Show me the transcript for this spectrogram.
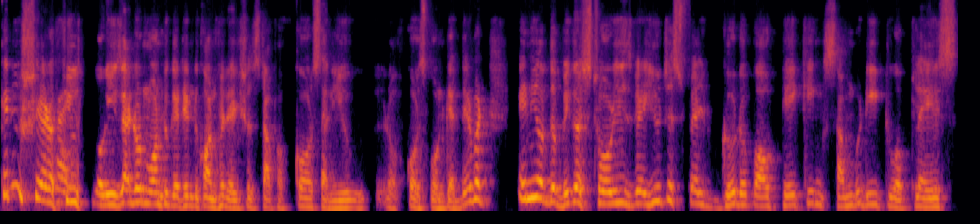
Can you share a right. few stories? I don't want to get into confidential stuff, of course, and you, you know, of course, won't get there, but any of the bigger stories where you just felt good about taking somebody to a place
